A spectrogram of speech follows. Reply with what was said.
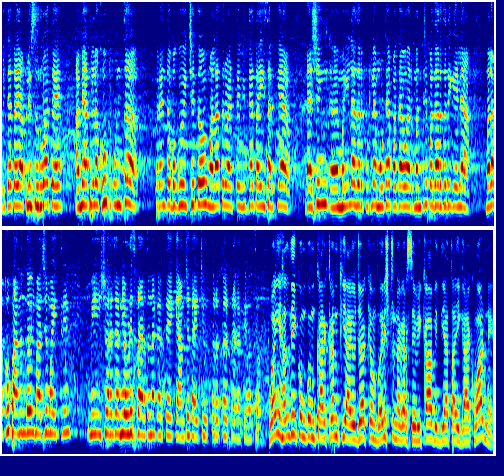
विद्याताई आपली सुरुवात आहे. आम्ही आपल्याला खूप उंच पर्यंत बघू इच्छितो. मला तर वाटते विद्याताई सारख्या डॅशिंग महिला जर कुठल्या मोठ्या पदावर मंत्रिपदावर जरी गेल्या मला खूप आनंद होईल माझी मैत्रीण. मी एवढीच प्रार्थना करते की आमच्या ताईची उत्तरोत्तर प्रगती होत जाऊ वहीं हल्दी कुमकुम कार्यक्रम की आयोजक एवं वरिष्ठ नगर सेविका विद्याताई गायकवाड़ ने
